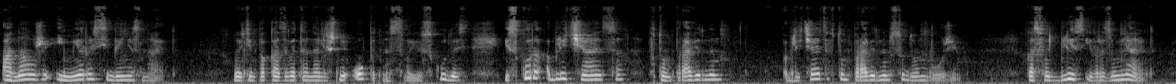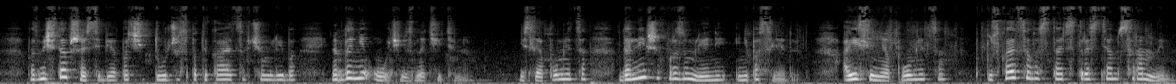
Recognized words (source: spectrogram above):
она уже и меры себе не знает. Но этим показывает она лишний опыт на свою скудость и скоро обличается в том праведным, обличается в том праведным судом Божьим. Господь близ и вразумляет. Возмечтавший о себе почти тут же спотыкается в чем-либо, иногда не очень значительным. Если опомнится, дальнейших вразумлений и не последует. А если не опомнится, попускается восстать страстям срамным.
